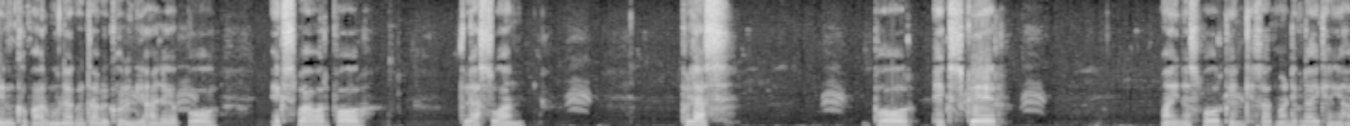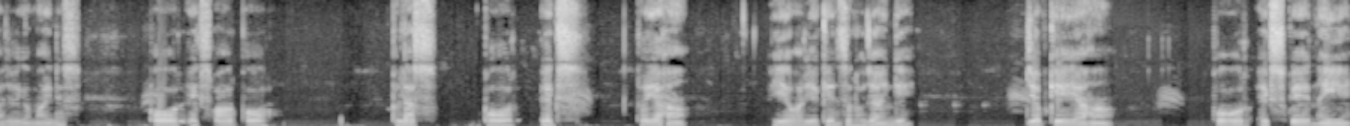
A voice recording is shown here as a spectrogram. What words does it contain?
इनको फार्मूला के मुताबिक खोलेंगे। यहाँ जाएगा four x power four plus one plus four x square minus four के इनके साथ मल्टीप्लाई करेंगे यहाँ जाएगा minus four x power four plus four x. तो यहाँ ये और ये कैंसिल हो जाएँगे, जबकि यहाँ फोर एक्स स्क्वेयर नहीं है,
